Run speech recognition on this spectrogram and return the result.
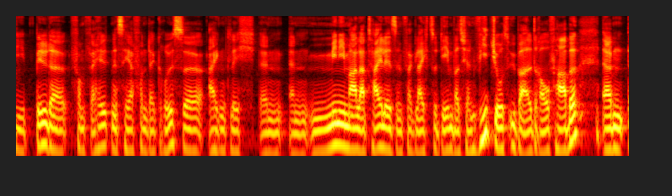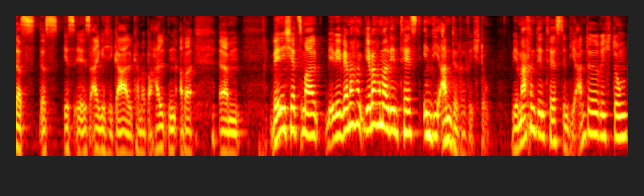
die Bilder vom Verhältnis her von der Größe eigentlich ein, ein minimaler Teil ist im Vergleich zu dem, was ich an Videos überall drauf habe. Ähm, das das ist, ist eigentlich egal, kann man behalten. Aber ähm, wenn ich jetzt mal, wir, wir, machen, wir machen mal den Test in die andere Richtung. Wir machen den Test in die andere Richtung.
